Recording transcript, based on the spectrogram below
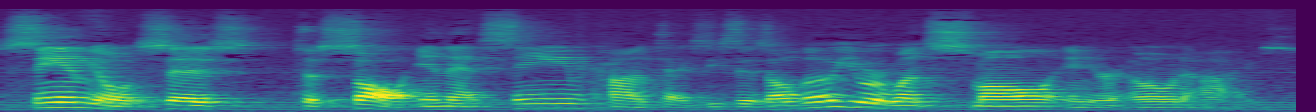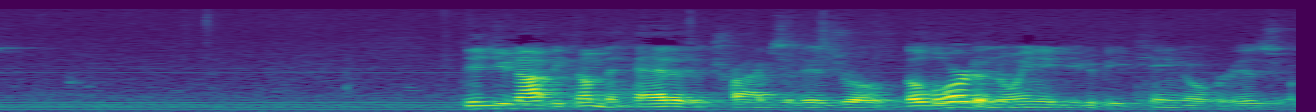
Samuel says to Saul in that same context, he says, Although you were once small in your own eyes, did you not become the head of the tribes of Israel? The Lord anointed you to be king over Israel.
